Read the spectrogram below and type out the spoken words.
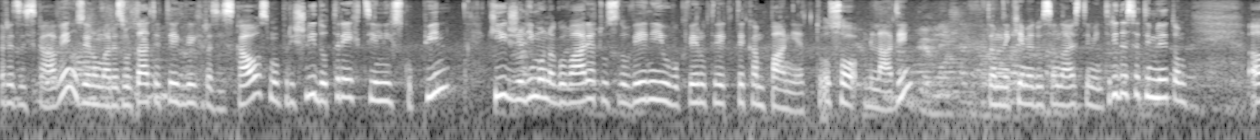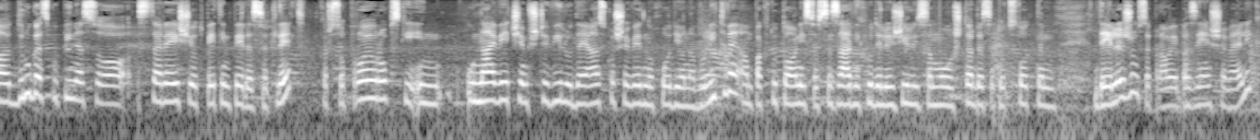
raziskavi, oziroma rezultate teh dveh raziskav, smo prišli do treh ciljnih skupin, ki jih želimo nagovarjati v Sloveniji v okviru te, te kampanje. To so mladi, tam nekje med 18 in 30 letom. Druga skupina so starejši od 55 let, ker so proevropski in v največjem številu dejansko še vedno hodijo na volitve, ampak tudi oni so se zadnjih udeležili samo v 40 odstotnem deležu, se pravi je bazen še velik.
